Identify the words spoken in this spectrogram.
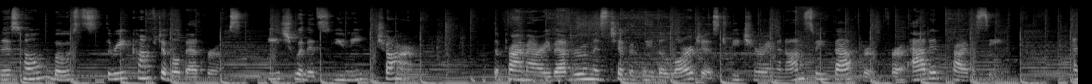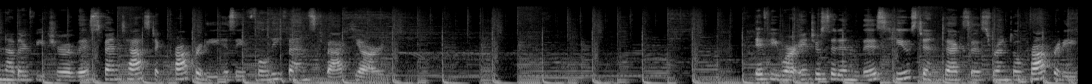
This home boasts three comfortable bedrooms, each with its unique charm. The primary bedroom is typically the largest, featuring an ensuite bathroom for added privacy. Another feature of this fantastic property is a fully fenced backyard. If you are interested in this Houston, Texas rental property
